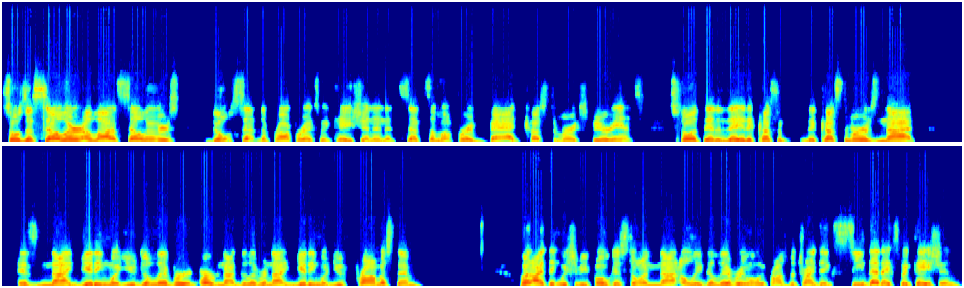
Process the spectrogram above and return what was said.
So, as a seller, a lot of sellers don't set the proper expectation, and it sets them up for a bad customer experience. So, at the end of the day, the customer the customer is not is not getting what you delivered or not delivered, not getting what you've promised them. But I think we should be focused on not only delivering what we promised, but trying to exceed that expectation.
